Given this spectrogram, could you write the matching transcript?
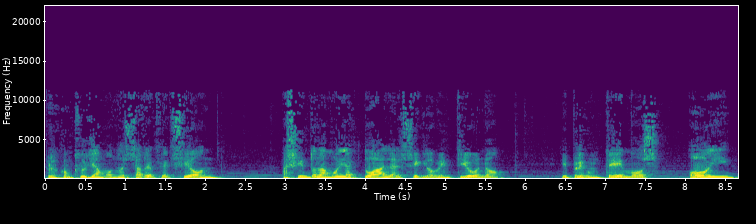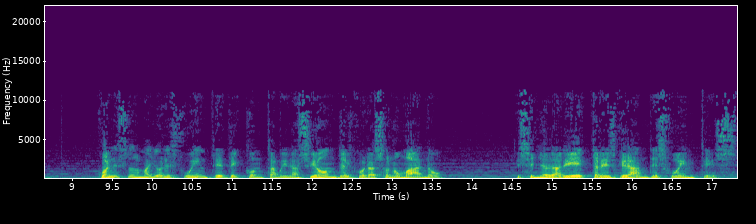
Pero concluyamos nuestra reflexión haciéndola muy actual al siglo XXI y preguntemos hoy cuáles son las mayores fuentes de contaminación del corazón humano y señalaré tres grandes fuentes.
